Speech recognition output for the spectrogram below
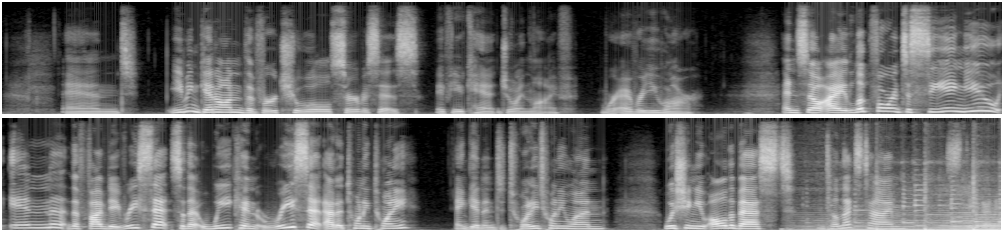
and even get on the virtual services if you can't join live, wherever you are. And so I look forward to seeing you in the five day reset so that we can reset out of 2020 and get into 2021. Wishing you all the best. Until next time, stay dynamic.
